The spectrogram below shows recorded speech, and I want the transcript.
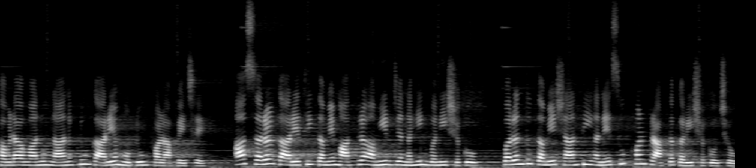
ખવડાવવાનું નાનકડું કાર્ય મોટું ફળ આપે છે. આ સરળ કાર્યથી તમે માત્ર અમીર જ નહીં બની શકો, પરંતુ તમે શાંતિ અને સુખ પણ પ્રાપ્ત કરી શકો છો.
